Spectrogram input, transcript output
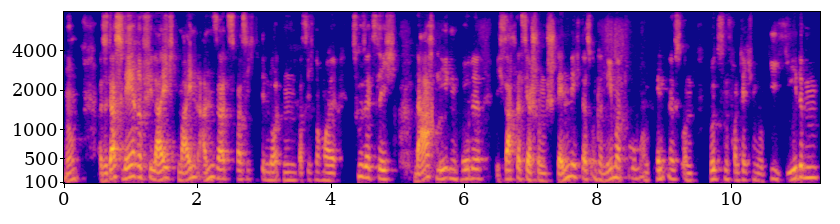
Ne? Also das wäre vielleicht mein Ansatz, was ich den Leuten, was ich nochmal zusätzlich nachlegen würde. Ich sage das ja schon ständig, dass Unternehmertum und Kenntnis und Nutzen von Technologie jedem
